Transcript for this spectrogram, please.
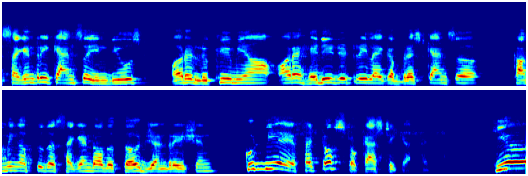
secondary cancer induced or a leukemia or a hereditary like a breast cancer coming up to the second or the third generation could be an effect of stochastic effect. Here,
